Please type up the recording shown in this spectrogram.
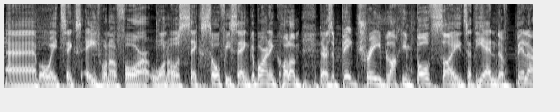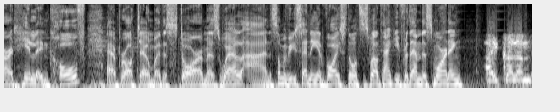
Uh, 086 8104 106. Sophie saying, Good morning, Colm. There's a big tree blocking both sides at the end of Billard Hill in Cobh, uh, brought down by the storm as well. And some of you sending in voice notes as well. Thank you for them this morning. Hi, Colm.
